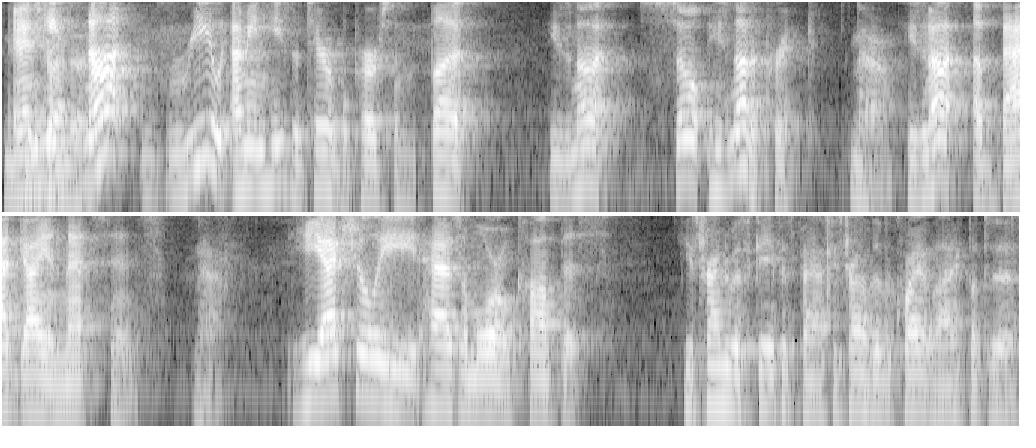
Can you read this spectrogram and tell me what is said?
And trying he's to- not really. I mean, he's a terrible person, but he's not so. He's not a prick. No, He's not a bad guy in that sense. no. He actually has a moral compass. He's trying to escape his past. He's trying to live a quiet life, but the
